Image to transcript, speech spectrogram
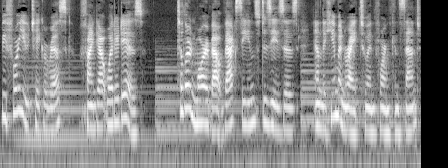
Before you take a risk, find out what it is. To learn more about vaccines, diseases, and the human right to informed consent,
